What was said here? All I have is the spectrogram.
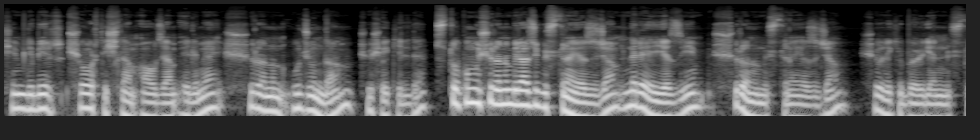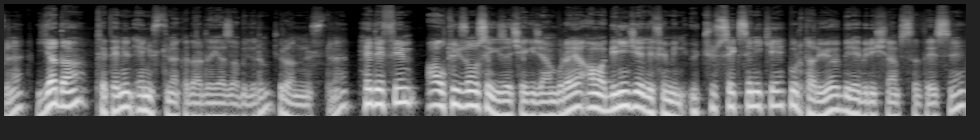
Şimdi bir short işlem alacağım elime. Şuranın ucundan şu şekilde. Stopumu şuranın birazcık üstüne yazacağım. Nereye yazayım? Şuranın üstüne yazacağım şuradaki bölgenin üstüne ya da tepenin en üstüne kadar da yazabilirim şuranın üstüne. Hedefim 618'e çekeceğim buraya ama birinci hedefimin 382 kurtarıyor birebir işlem stratejisini.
